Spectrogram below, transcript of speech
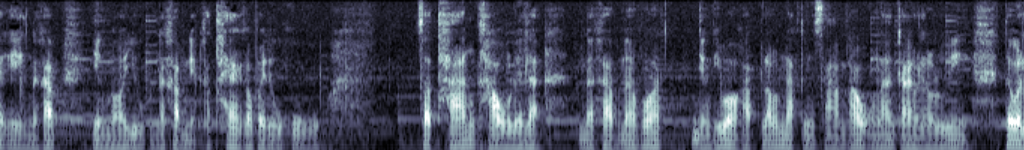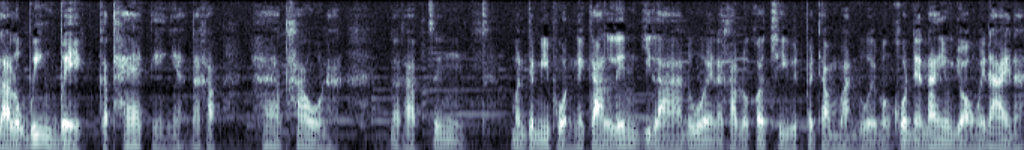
กเองนะครับยังน้อยอยู่นะครับเนี่ยกระแทกเข้าไปเนี่ยโอ้โหสะท้านเข่าเลยละนะครับนะเพราะว่าอย่างที่บอกครับรับน้ำหนักถึง 3 เท่าของร่างกายเวลาเราวิ่ง แต่เวลาเราวิ่งเบรกกระแทกอย่างเงี้ยนะครับ5เท่านะนะครับ ซึ่ง มันจะมีผลในการเล่นกีฬาด้วยนะครับ แล้วก็ชีวิตประจำวันด้วย บางคนเนี่ยนั่งยองๆไม่ได้นะ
